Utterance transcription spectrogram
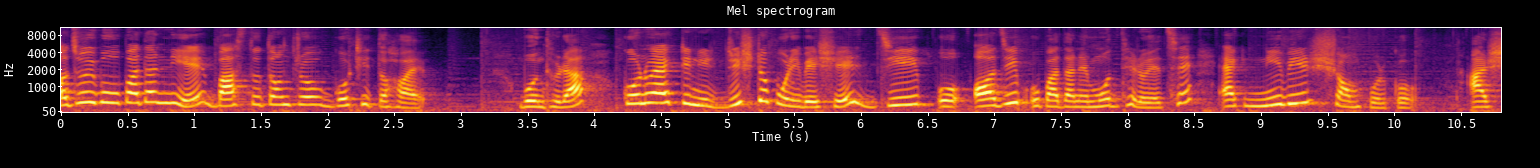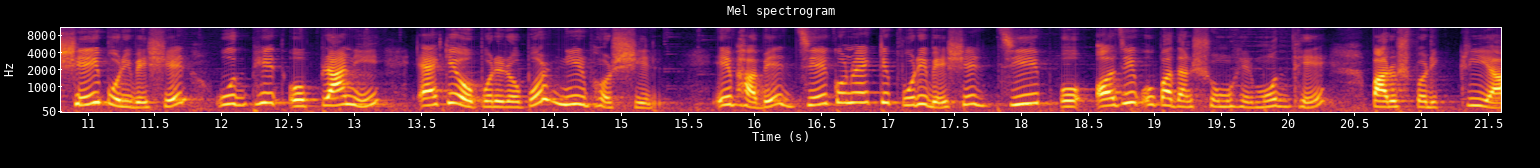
অজৈব উপাদান নিয়ে বাস্তুতন্ত্র গঠিত হয়। বন্ধুরা, কোনো একটি নির্দিষ্ট পরিবেশের জীব ও অজীব উপাদানের মধ্যে রয়েছে এক নিবিড় সম্পর্ক, আর সেই পরিবেশের উদ্ভিদ ও প্রাণী একে অপরের ওপর নির্ভরশীল। এভাবে যে কোনো একটি পরিবেশের জীব ও অজীব উপাদানসমূহের মধ্যে পারস্পরিক ক্রিয়া,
